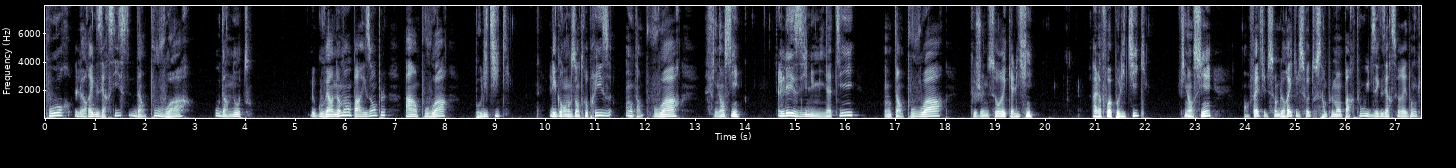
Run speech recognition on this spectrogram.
pour leur exercice d'un pouvoir d'un autre. Le gouvernement, par exemple, a un pouvoir politique. Les grandes entreprises ont un pouvoir financier. Les Illuminati ont un pouvoir que je ne saurais qualifier. À la fois politique, financier, en fait, il semblerait qu'ils soient tout simplement partout, ils exerceraient donc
